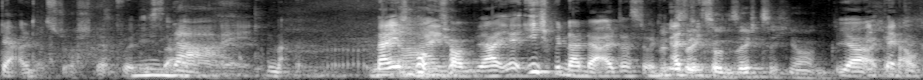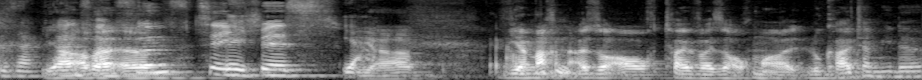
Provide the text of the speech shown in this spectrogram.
der Altersdurchschnitt, würde ich sagen. Nein. Nein. Nein, es kommt schon. Ja, ich bin dann der Altersdurchschnitt. Mit 66 also Jahren. Ja, ich genau. hätte gesagt, ja, aber, ähm, 50 bis. Ja. ja. Genau. Wir machen also auch teilweise auch mal Lokaltermine,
